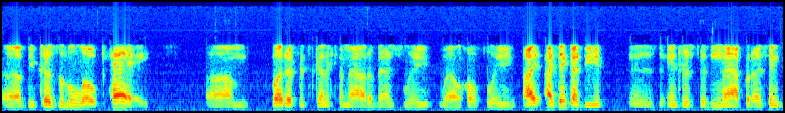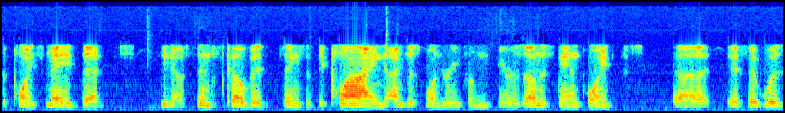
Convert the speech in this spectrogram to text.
uh, because of the low pay. Um, but if it's going to come out eventually, well, hopefully, I, I think I'd be interested in that. But I think the point's made that, you know, since COVID, things have declined. I'm just wondering from Arizona's standpoint uh, if it was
